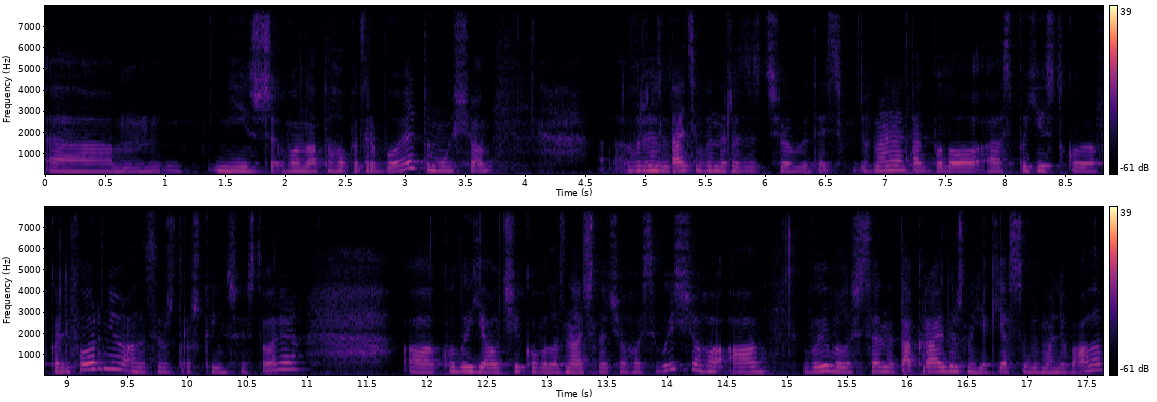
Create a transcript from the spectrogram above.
ем, ніж воно того потребує, тому що в результаті ви не розчаруєтесь. В мене так було е, з поїздкою в Каліфорнію, але це вже трошки інша історія. Е, Коли я очікувала значно чогось вищого, а виявилося все не так райдужно, як я собі малювала.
